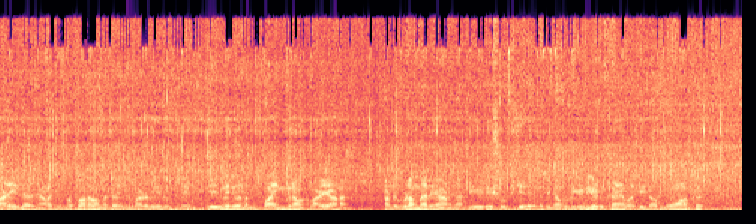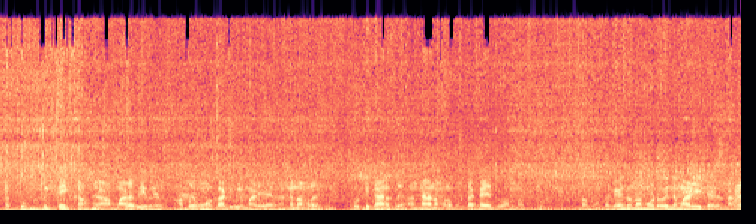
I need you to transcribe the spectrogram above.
മഴയില്ലായിരുന്നു. ഞങ്ങളെ ചുങ്കപ്പാറ വന്ന ടൈമിൽ മഴ പെയ്തു. പിന്നെ തിരുമേലി വന്നപ്പോൾ ഭയങ്കര മഴയാണ്. കണ്ട് ഇവിടം വരെയാണ് ഞാൻ വീഡിയോ ഷൂട്ട് ചെയ്തിരിക്കുന്നത്. പിന്നെ നമുക്ക് വീഡിയോ എടുക്കാനേ പറ്റിയില്ല. അതുപോണക്ക് തുമ്പിക്കൈ കണക്കിനാണ് മഴ പെയ്തത്. അത് ഓണക്ക് അടിപൊളി മഴയായിരുന്നു. അങ്ങനെ നമ്മൾ കുട്ടിക്കാനത്ത് അങ്ങനെ നമ്മൾ മുണ്ടക്കയത്ത് വന്നു. മുണ്ടക്കയത്തൊന്നും അങ്ങോട്ട് വലിയ മഴയില്ലായിരുന്നു. നല്ല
